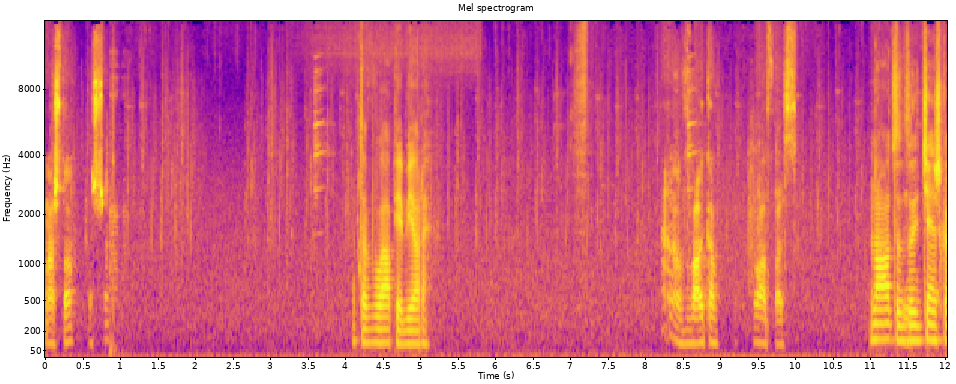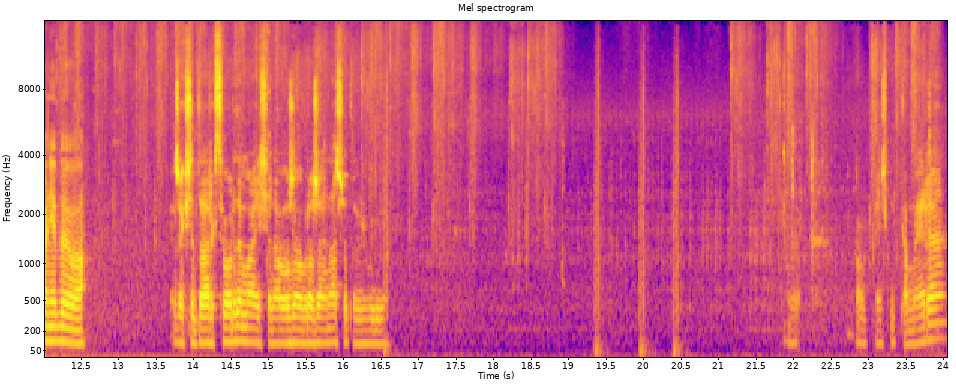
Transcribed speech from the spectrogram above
Masz to jeszcze? Ja to w łapie biorę. A no, walka łatwa jest. No, to, to ciężko nie było. Że jak się Dark Swordem ma i się nałożą obrażenia nasze, to już w ogóle. Pięć mi kamerę.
